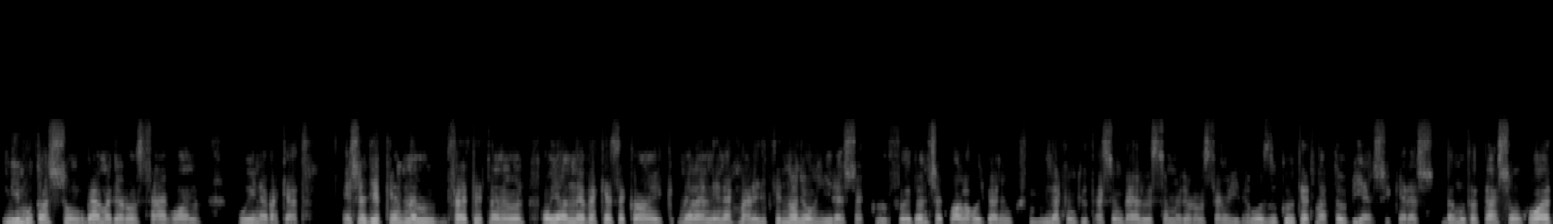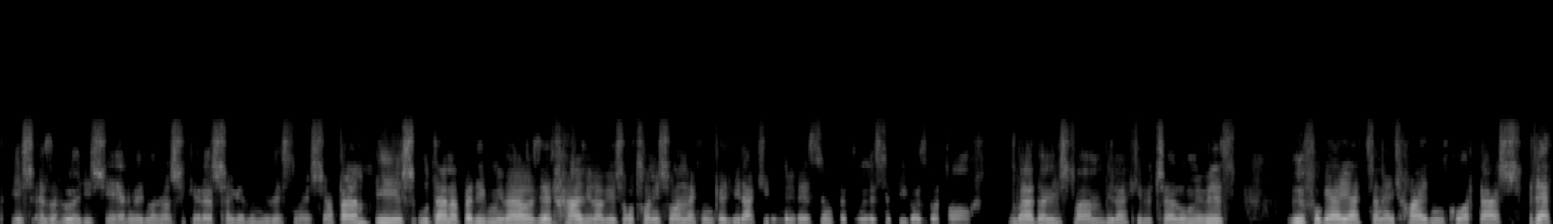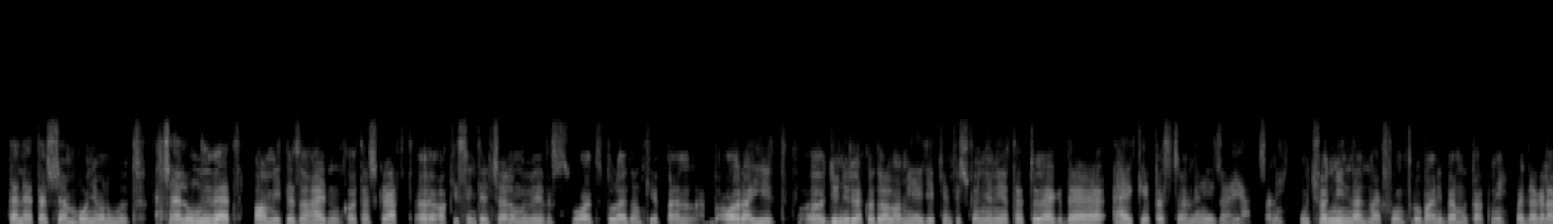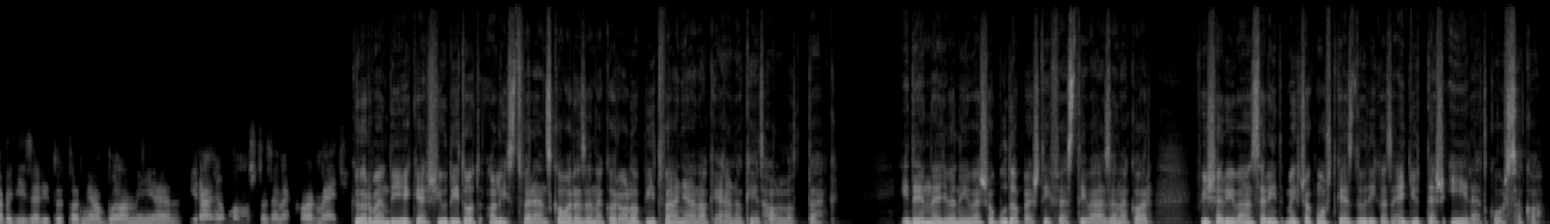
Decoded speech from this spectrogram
mi mutassunk be Magyarországon új neveket. És egyébként nem feltétlenül olyan nevek ezek, amik ne lennének már egyébként nagyon híresek külföldön, csak valahogy velünk, nekünk jut eszünkbe először Magyarországon idehozzuk őket, mert több ilyen sikeres bemutatásunk volt, és ez a hölgy is ilyen, egy nagyon sikeres segedű művésznő és Japán, és utána pedig, mivel azért házilag és otthon is van nekünk egy világhírű művészünk, tehát művészeti igazgatónk, Váda István világhírű csellóművész, ő fog eljátszani egy Haydn kortás, rettenetesen bonyolult csellóművet, amit ez a Haydn kortás Kraft, aki szintén csellóművész volt, tulajdonképpen arra írt, gyönyörűek a dalami egyébként is könnyen érthetőek, de elképesztően nehéz eljátszani. Úgyhogy mindent meg fogunk próbálni bemutatni, vagy legalább egy ízelítőt adni abból, amilyen irányokban most a zenekar megy. Körmendi Ékes Juditot a Liszt Ferenc Kamarazenekar alapítványának elnökét hallották. Idén 40 éves a Budapesti Fesztivál zenekar. Fischer Iván szerint még csak most kezdődik az együttes érett korszaka.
